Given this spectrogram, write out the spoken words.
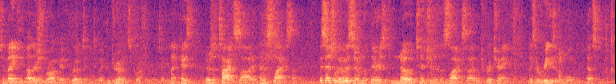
to make the other sprocket rotate, to make the driven sprocket rotate. In that case, there's a tight side and a slack side. Essentially, we assume that there is no tension in the slack side, which for a chain is a reasonable estimate.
